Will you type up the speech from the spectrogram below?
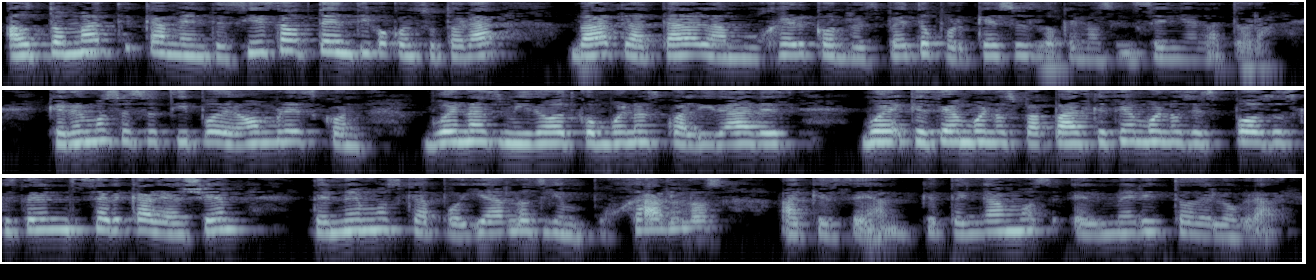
automáticamente, si es auténtico con su Torah, va a tratar a la mujer con respeto porque eso es lo que nos enseña la Torah. Queremos ese tipo de hombres con buenas midot, con buenas cualidades, que sean buenos papás, que sean buenos esposos, que estén cerca de Hashem tenemos que apoyarlos y empujarlos a que sean, que tengamos el mérito de lograrlo.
